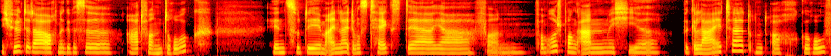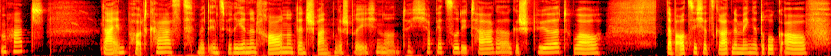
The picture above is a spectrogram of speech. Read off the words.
ich fühlte da auch eine gewisse Art von Druck hin zu dem Einleitungstext, der ja von, vom Ursprung an mich hier begleitet und auch gerufen hat dein Podcast mit inspirierenden Frauen und entspannten Gesprächen. Und ich habe jetzt so die Tage gespürt, wow, da baut sich jetzt gerade eine Menge Druck auf.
